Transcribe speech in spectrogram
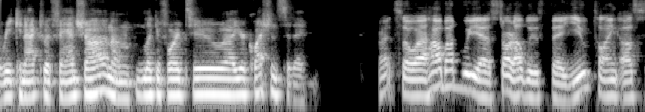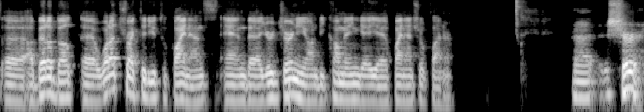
reconnect with Fanshawe, and I'm looking forward to uh, your questions today. All right. So, uh, how about we uh, start out with uh, you telling us uh, a bit about what attracted you to finance and your journey on becoming a, financial planner? sure.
